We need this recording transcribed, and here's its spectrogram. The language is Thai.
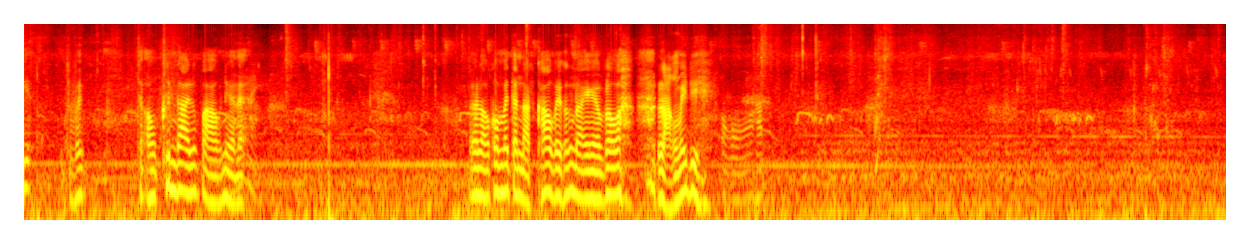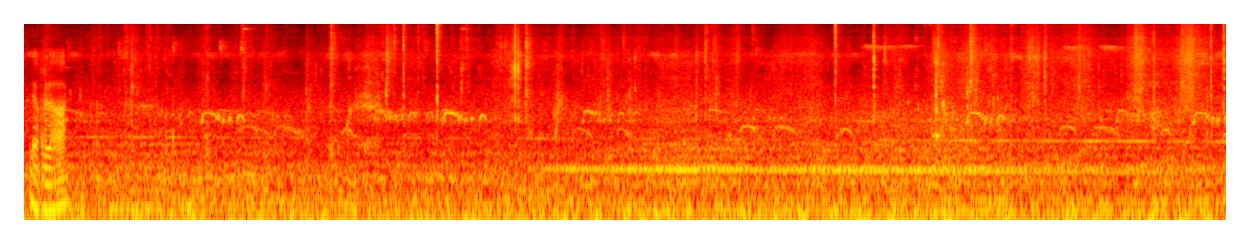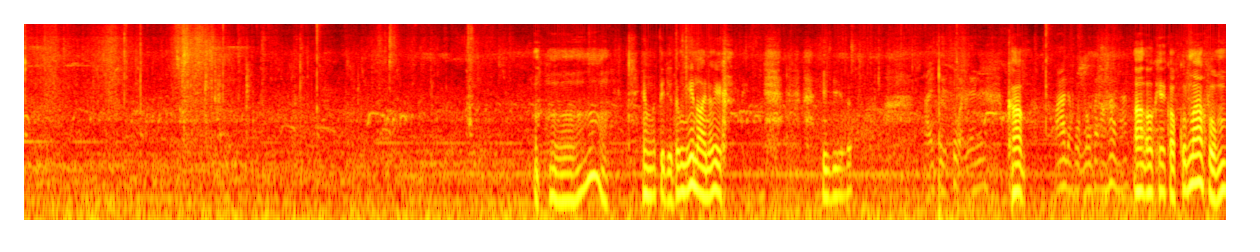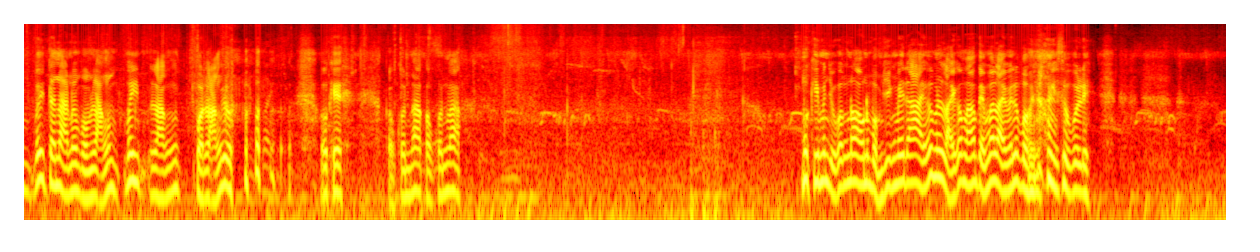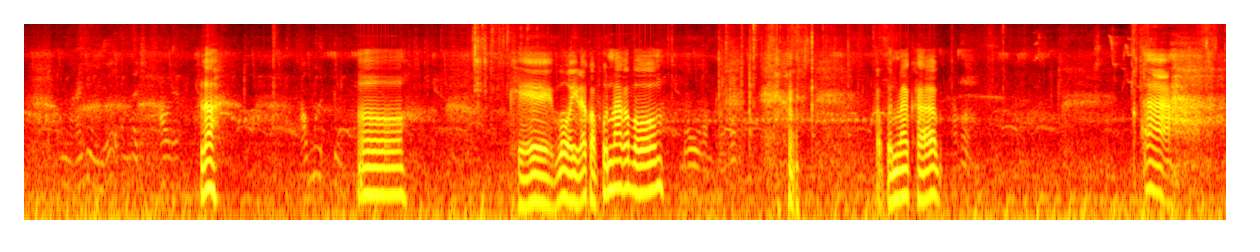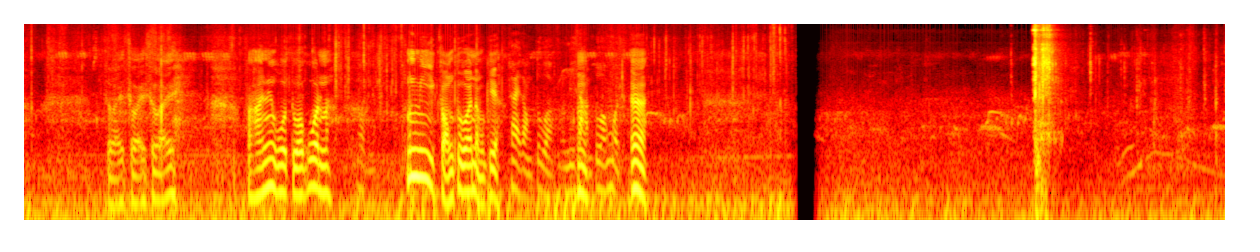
จะไปจะเอาขึ้นได้หรือเปล่าเนี่ยแหละได้แล้วเราก็ไม่ถนัดเข้าไปข้างในไง เพราะว่าหลังไม่ดี อ๋อครับ เดี๋ยวร้อนอื้อหือยังมาติด อยู่ตรงนี้หน่อยนึงอีกอีกทีแล้วสายสวยๆเลยนะครับมาเดี๋ยวผมลงไปเอาให้นะอ่าโอเคขอบคุณมากผมไม่ถนัดเลยผมหลังไม่หลังปวดหลังอยู่ช่วยโอเค ขอบคุณมากขอบคุณมาก เมื่อกี้มันอยู่ข้างนอกนะผมยิงไม่ได้เออมันไหลเข้ามาตั้งแต่เมื่อไหร่ไม่รู้ผมนั่งอยู่สูบบุหรี่ต้นไม้อยู่เยอะตั้งแต่เช้าเลยแล้วเช้ามืดตื่นเออ โอเคโบอีกแล้วขอบคุณมากครับผมโบของแท้ขอบคุณมากครับครับผมอ่าสวยสวยสวยปลานี่โอ้ตัวอ้วนนะหมดเลยมันมีอีกสองตัวนะเมื่อกี้ใช่สองตัว มันมีสามตัวทั้งหมด เออ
